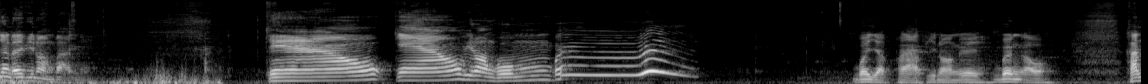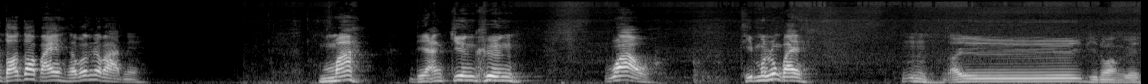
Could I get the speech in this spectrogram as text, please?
จังไดพี่น้องบาดนี่แก้วแก้วพี่น้องผมเบิ้งบ่อยากพาพี่น้องเอ้ยเบิ้งเอา ขั้นตอนต่อไปถ้าเบิ้งได้บาดนี่มาแดงจึงคึงว้าวทิมมันลงไปอืมไอ้พี่น้องเอ้ย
